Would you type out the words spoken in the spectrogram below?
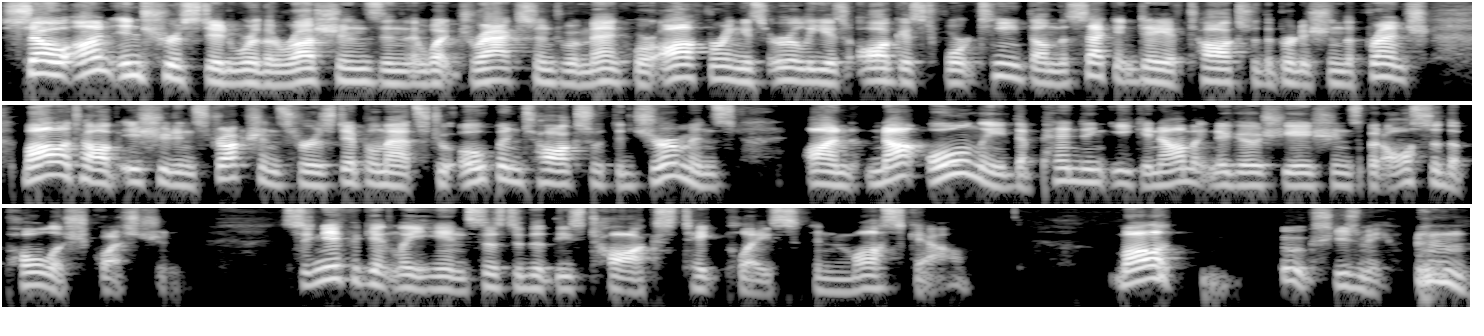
so uninterested were the Russians in what Drax and Doumenc were offering as early as August 14th on the second day of talks with the British and the French. Molotov issued instructions for his diplomats to open talks with the Germans on not only the pending economic negotiations, but also the Polish question. Significantly, he insisted that these talks take place in Moscow. Molotov, excuse me.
